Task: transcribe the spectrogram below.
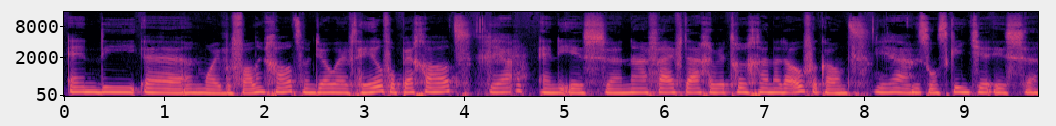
En die eh, een mooie bevalling gehad. Want Joa heeft heel veel pech gehad. Ja. En die is eh, na vijf dagen weer teruggegaan naar de overkant. Ja. Dus ons kindje is, eh,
